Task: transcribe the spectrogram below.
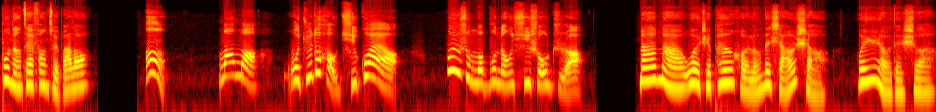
不能再放嘴巴喽。嗯，妈妈，我觉得好奇怪啊，为什么不能吸手指啊？妈妈握着喷火龙的小手，温柔地说：“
